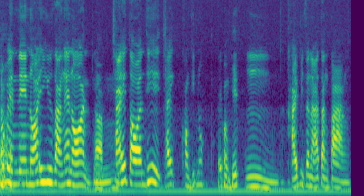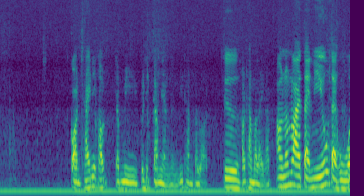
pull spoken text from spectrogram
ก็เป็นเนนน้อยอีคิวซังแน่นอน ครับอืมใช้ตอนที่ใช้ความคิดเนาะใช้ความคิดอืมไขปริศนาต่างก่อนใช้นี่เขาจะมีพฤติกรรมอย่างหนึ่งที่ทำตลอดๆ คือเขาทำอะไรครับ เอาน้ำลายแตะนิ้วแตะหัว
